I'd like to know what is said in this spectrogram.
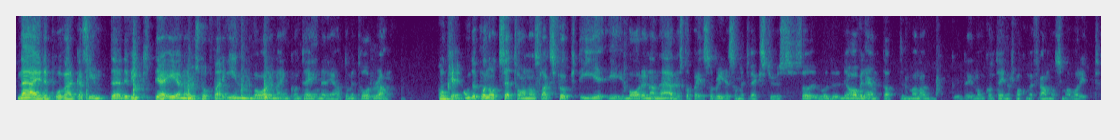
Nej, det påverkas inte. Det viktiga är när du stoppar in varorna i en container är att de är torra. Okay. Om du på något sätt har någon slags fukt i, i varorna när du stoppar in så blir det som ett växthus. Så, det, det, har väl hänt att man har, det är någon container som har kommit fram och som har varit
